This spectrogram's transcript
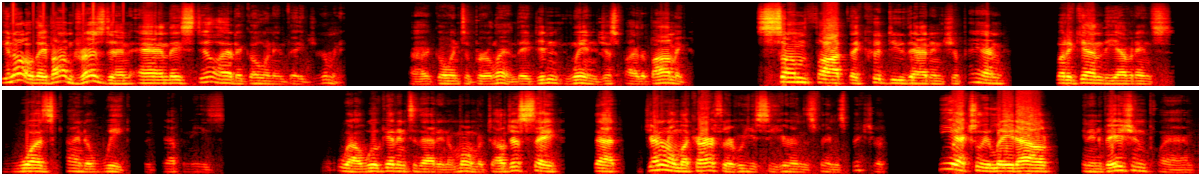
you know, they bombed Dresden and they still had to go and invade Germany uh, go into Berlin. They didn't win just by the bombing. Some thought they could do that in Japan, but again, the evidence was kind of weak. The Japanese, well, we'll get into that in a moment. I'll just say that General MacArthur, who you see here in this famous picture, he actually laid out an invasion plan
